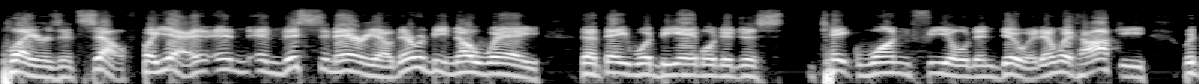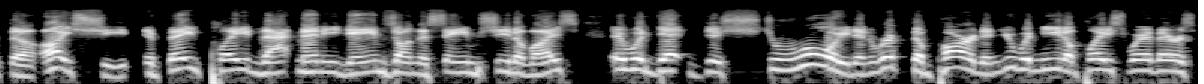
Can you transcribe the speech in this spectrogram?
players itself. But yeah, in, in this scenario, there would be no way that they would be able to just take one field and do it. And with hockey, with the ice sheet, if they played that many games on the same sheet of ice, it would get destroyed and ripped apart. And you would need a place where there's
